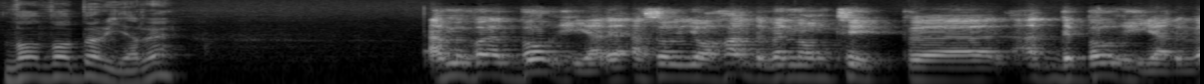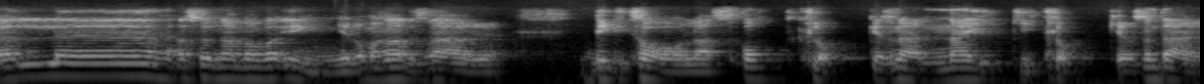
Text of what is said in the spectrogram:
Var, var började det? Ja, men vad jag började, alltså jag hade väl någon typ, det började väl alltså när man var yngre och man hade såna här digitala sportklockor, såna här Nike-klockor och sånt där,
